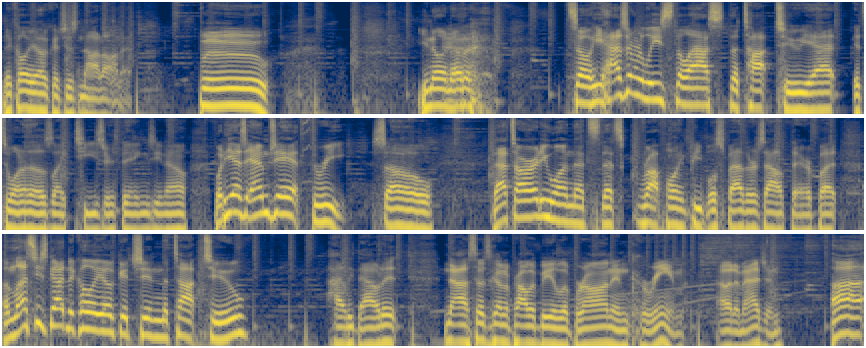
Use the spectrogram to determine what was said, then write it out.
Nikola Jokic is not on it. Boo. You know another. So he hasn't released the last the top two yet. It's one of those like teaser things, you know. But he has MJ at three, so that's already one that's that's ruffling people's feathers out there. But unless he's got Nikola Jokic in the top two, highly doubt it. Nah, so it's to probably be LeBron and Kareem, I would imagine. Uh,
